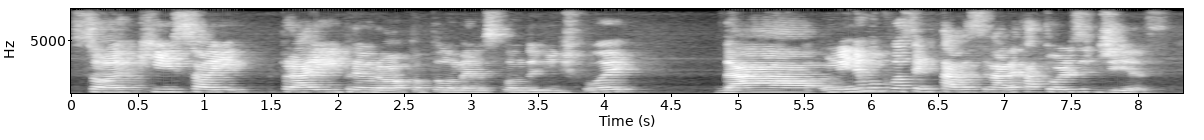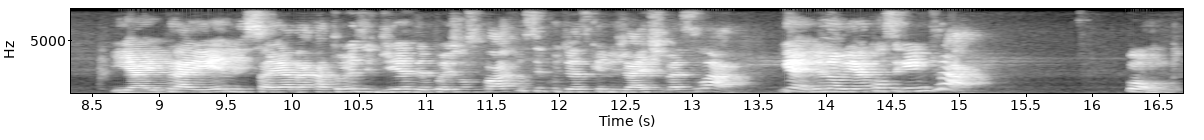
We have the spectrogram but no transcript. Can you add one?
Só que só ir, pra ir pra Europa, pelo menos quando a gente foi... Dá, o mínimo que você tem que estar vacinado é 14 dias. E aí, pra ele, só ia dar 14 dias depois de uns 4 ou 5 dias que ele já estivesse lá. E aí, ele não ia conseguir entrar. Ponto.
